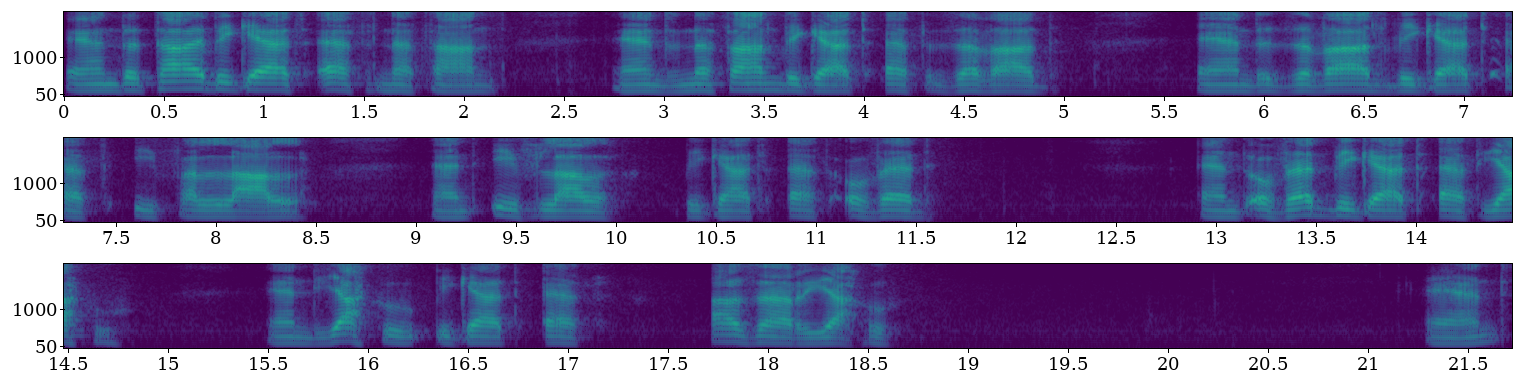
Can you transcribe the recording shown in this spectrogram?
And the Tai begat Eth Nathan, and Nathan begat Eth Zavad, and Zavad begat Eth Ephlal, and Ephlal begat Eth Oved, and Oved begat Eth Yahu, and Yahu begat Eth Azaryahu. And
